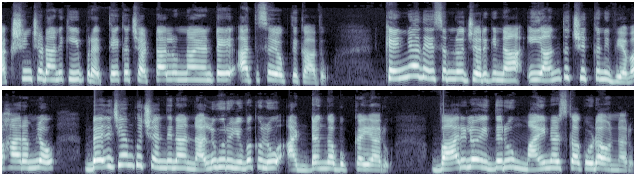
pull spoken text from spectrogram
రక్షించడానికి ప్రత్యేక చట్టాలు ఉన్నాయంటే అతిశయోక్తి కాదు. కెన్యా దేశంలో జరిగిన ఈ అంతు చిక్కని వ్యవహారంలో బెల్జియంకు చెందిన నలుగురు యువకులు అడ్డంగా బుక్కయ్యారు. వారిలో ఇద్దరు మైనర్స్గా కూడా ఉన్నారు.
